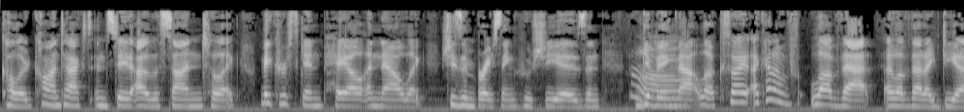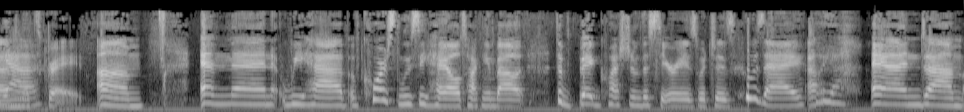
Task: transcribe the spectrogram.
colored contacts, and stay out of the sun to like make her skin pale. And now like she's embracing who she is and giving that look. So I, I kind of love that. I love that idea, and Yeah. that's great. Um, and then we have, of course, Lucy Hale talking about the big question of the series, which is who's A? Oh yeah. And um,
